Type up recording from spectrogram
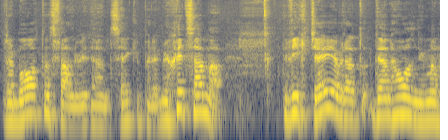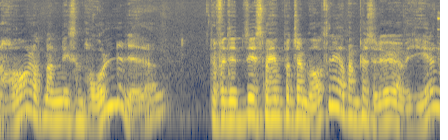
Dramatens fall är jag inte säker på det. Men skitsamma. Det viktiga är väl att den hållning man har, att man liksom håller i den. Därför det, det som har hänt på Dramaten är att man plötsligt överger.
